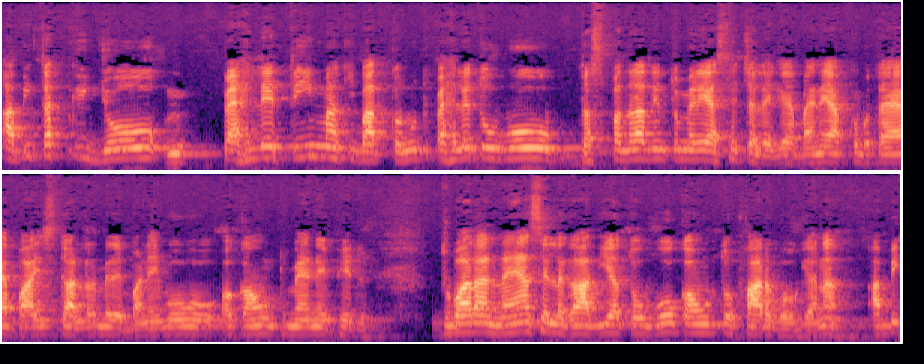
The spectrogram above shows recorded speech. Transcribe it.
अभी तक की जो पहले तीन माह की बात करूँ तो पहले तो वो दस पंद्रह दिन तो मेरे ऐसे चले गए। मैंने आपको बताया, बाईस डॉलर मेरे बने, वो अकाउंट मैंने फिर दोबारा नया से लगा दिया तो वो अकाउंट तो फारग हो गया ना। अभी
